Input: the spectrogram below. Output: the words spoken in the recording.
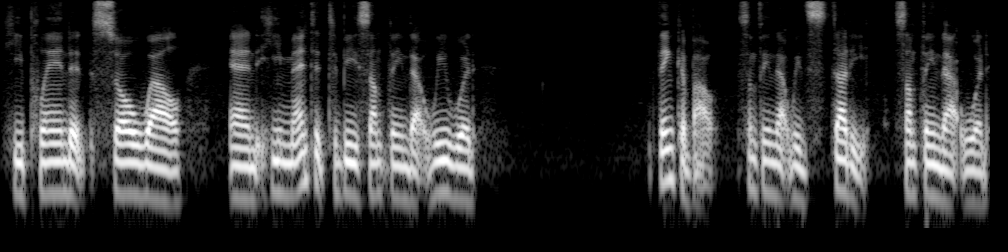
He planned it so well, and He meant it to be something that we would think about, something that we'd study, something that would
